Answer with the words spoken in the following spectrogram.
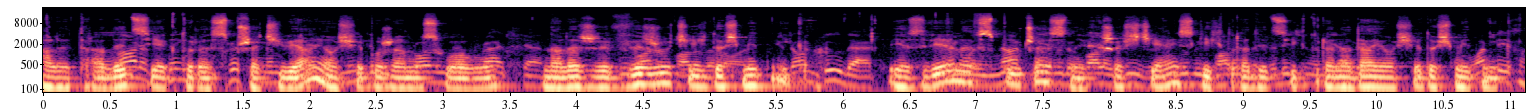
Ale tradycje, które sprzeciwiają się Bożemu Słowu, należy wyrzucić do śmietnika. Jest wiele współczesnych chrześcijańskich tradycji, które nadają się do śmietnika.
